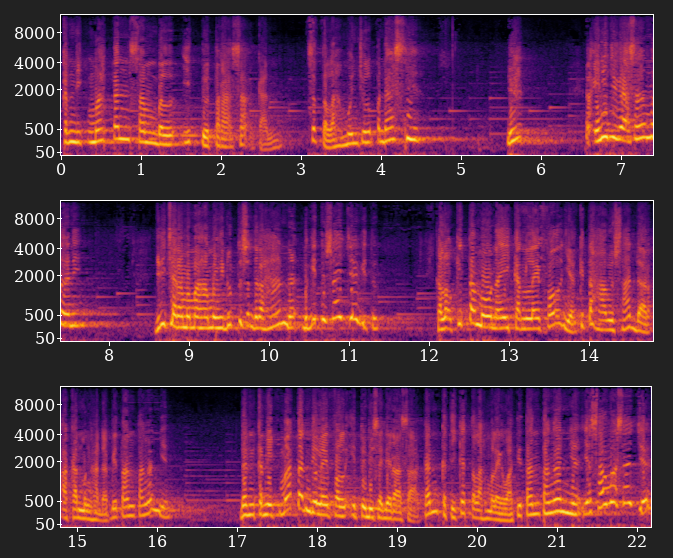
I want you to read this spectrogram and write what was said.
kenikmatan sambal itu terasakan setelah muncul pedasnya. Ya. Nah, ini juga sama nih. Jadi cara memahami hidup itu sederhana, begitu saja gitu. Kalau kita mau naikkan levelnya, kita harus sadar akan menghadapi tantangannya. Dan kenikmatan di level itu bisa dirasakan ketika telah melewati tantangannya. Ya sama saja.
